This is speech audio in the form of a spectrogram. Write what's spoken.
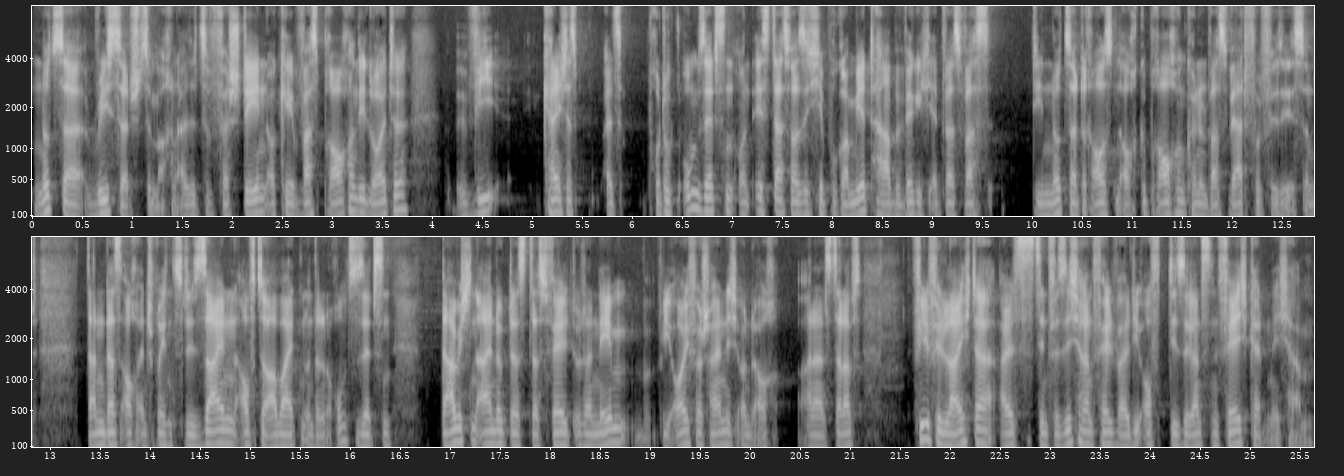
Nutzer-Research zu machen, also zu verstehen, okay, was brauchen die Leute, wie kann ich das als Produkt umsetzen und ist das, was ich hier programmiert habe, wirklich etwas, was die Nutzer draußen auch gebrauchen können, was wertvoll für sie ist. Und dann das auch entsprechend zu designen, aufzuarbeiten und dann auch umzusetzen. Da habe ich den Eindruck, dass das Feld Unternehmen, wie euch wahrscheinlich und auch anderen Startups, viel, viel leichter, als es den Versicherern fällt, weil die oft diese ganzen Fähigkeiten nicht haben.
